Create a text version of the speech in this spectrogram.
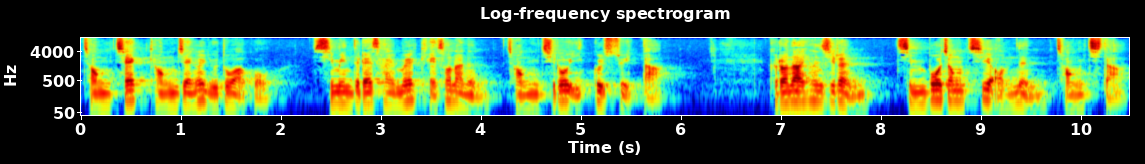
정책 경쟁을 유도하고 시민들의 삶을 개선하는 정치로 이끌 수 있다. 그러나 현실은 진보 정치 없는 정치다.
